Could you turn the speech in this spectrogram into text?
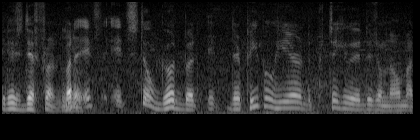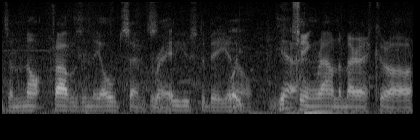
It is different, but Mm. it's it's still good. But it, there are people here, the, particularly the digital nomads, are not travelers in the old sense Right. we used to be. You Well, know, yeah. hitching around America or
